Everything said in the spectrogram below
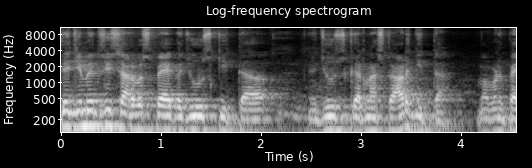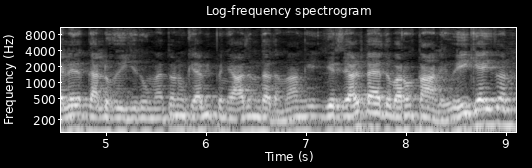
ਤੇ ਜਿਵੇਂ ਤੁਸੀਂ ਸਰਵਿਸ ਪੈਕ ਯੂਜ਼ ਕੀਤਾ ਯੂਜ਼ ਕਰਨਾ ਸਟਾਰਟ ਕੀਤਾ ਆਪਣੇ ਪਹਿਲੇ ਗੱਲ ਹੋਈ ਜਦੋਂ ਮੈਂ ਤੁਹਾਨੂੰ ਕਿਹਾ ਵੀ 50 ਦਿਨ ਦਾ ਦਵਾਂਗੇ ਜੇ ਰਿਜ਼ਲਟ ਆਇਆ ਦੁਬਾਰਾ ਤਾਂ ਲਿਓ ਇਹੀ ਕਿਹਾ ਜੀ ਤੁਹਾਨੂੰ?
